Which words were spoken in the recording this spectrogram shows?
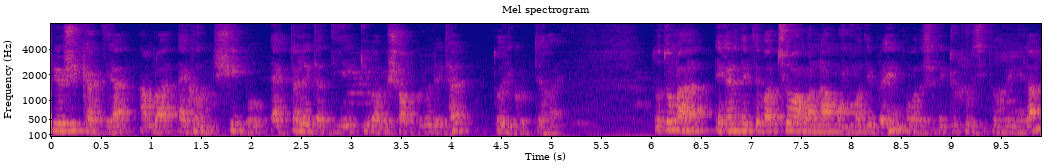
প্রিয় শিক্ষার্থীরা, আমরা এখন শিখব একটা লেটার দিয়ে কীভাবে সবগুলো লেটার তৈরি করতে হয়। তো তোমরা এখানে দেখতে পাচ্ছ, আমার নাম মোহাম্মদ ইব্রাহিম, তোমাদের সাথে একটু পরিচিত হয়ে নিলাম।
